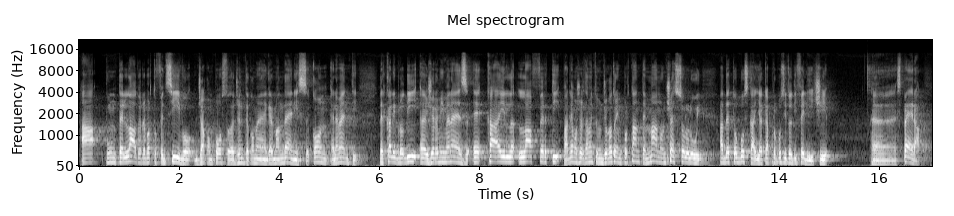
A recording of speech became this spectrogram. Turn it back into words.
ha puntellato il reparto offensivo già composto da gente come German Dennis con elementi del calibro di eh, Jeremy Menez e Kyle Lafferty. Parliamo certamente di un giocatore importante, ma non c'è solo lui, ha detto Boscaglia che a proposito di Felici eh, spera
